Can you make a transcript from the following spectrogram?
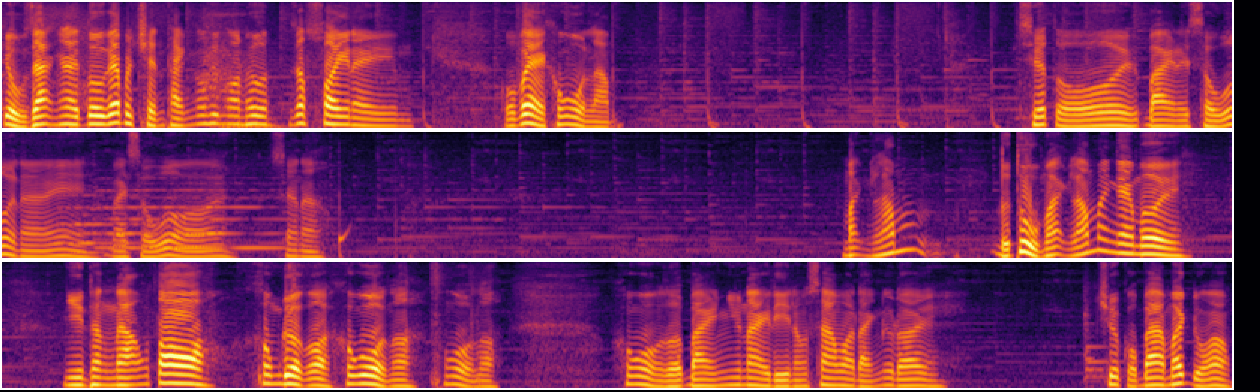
kiểu dạng như này tôi ghép được chén thánh có khi ngon hơn. Giáp xoay này có vẻ không ổn lắm. Chết rồi, bài này xấu rồi này Bài xấu rồi. Xem nào. Mạnh lắm Đối thủ mạnh lắm anh em ơi. Nhìn thằng nào cũng to Không được rồi, không ổn rồi, không ổn rồi. Không ổn rồi, bài như này thì làm sao mà đánh được đây? Chưa có 3 mech đúng không?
